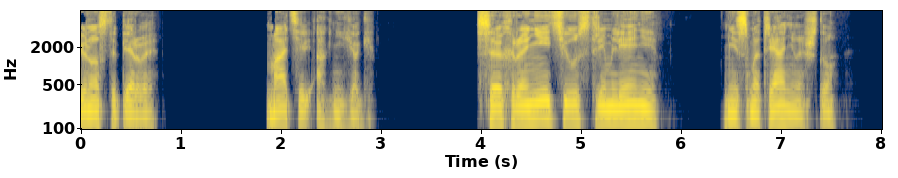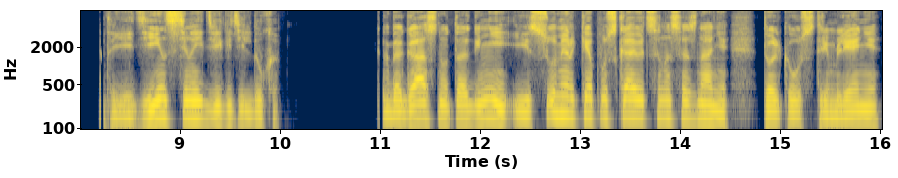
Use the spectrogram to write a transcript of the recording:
91. Матерь Агни-йоги. Сохраните устремление, несмотря ни на что. Это единственный двигатель духа. Когда гаснут огни и сумерки опускаются на сознание, только устремление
